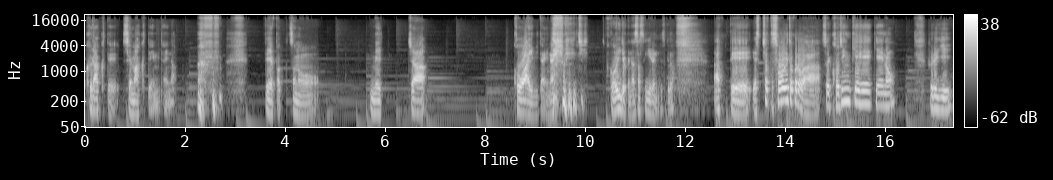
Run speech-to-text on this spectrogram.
暗くて狭くてみたいな。で、やっぱその、めっちゃ怖いみたいなイメージ。語彙力なさすぎるんですけど。あって、いや、ちょっとそういうところは、そういう個人経営系の古着、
